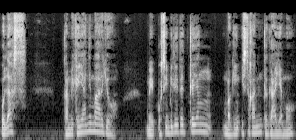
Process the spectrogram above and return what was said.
Kulas, kami kaya ni Mario, may posibilidad kayang maging isa kaming kagaya mo?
